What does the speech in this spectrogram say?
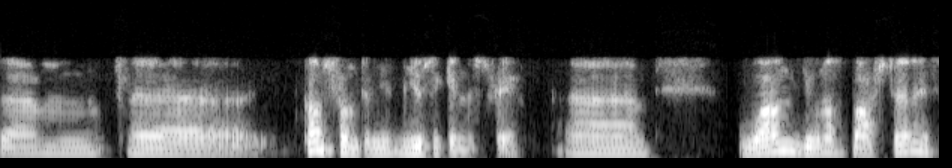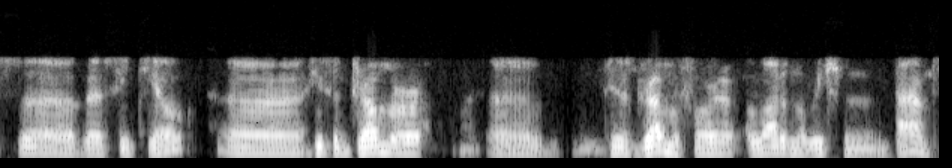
um, uh, comes from the music industry. Um, one, Jonas Barsten is uh, the CTO. Uh, he's a drummer. Uh, he's a drummer for a lot of Norwegian bands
